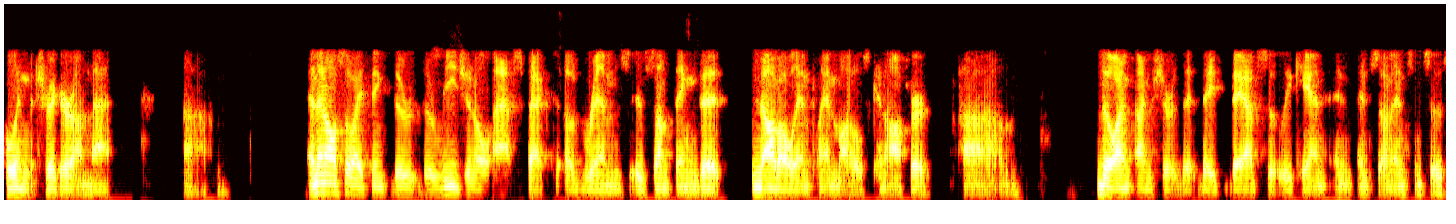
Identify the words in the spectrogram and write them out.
pulling the trigger on that. Um, and then also, I think the the regional aspect of RIMS is something that not all IMPLAN models can offer. Um, though I'm, I'm sure that they, they absolutely can in, in some instances.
